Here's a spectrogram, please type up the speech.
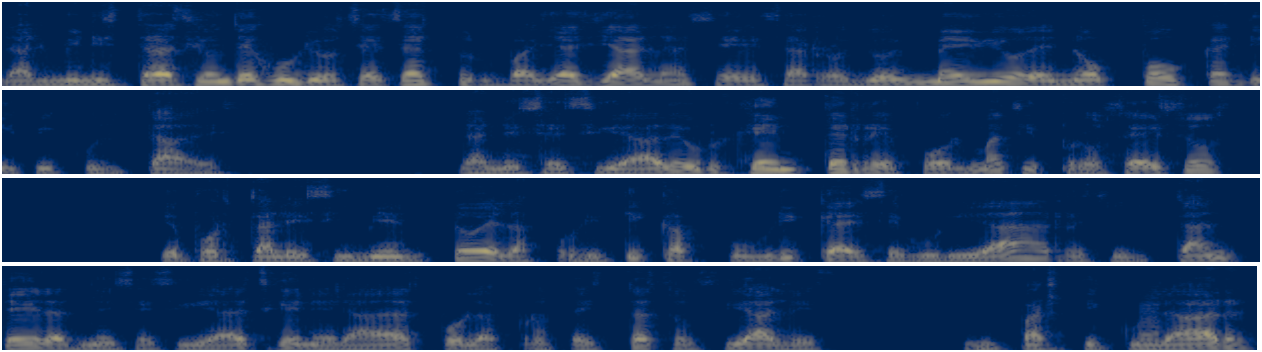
La administración de Julio César Turbay Ayala se desarrolló en medio de no pocas dificultades. La necesidad de urgentes reformas y procesos de fortalecimiento de la política pública de seguridad resultante de las necesidades generadas por las protestas sociales. En particular,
